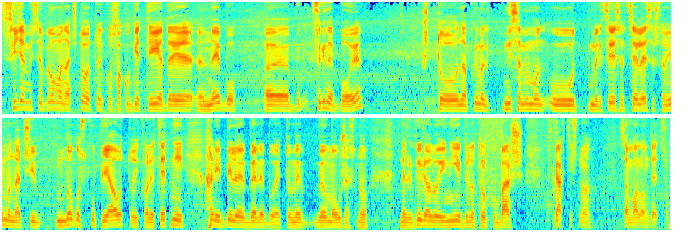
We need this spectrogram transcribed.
Sviđa mi se veoma znači to, to je kod svakog GTI da je nebo crne boje, što na primjer nisam imao u Mercedesa CLS što sam imao znači mnogo skuplji auto i kvalitetniji ali bilo je bele boje. To me veoma užasno nerviralo i nije bilo toliko baš praktično sa malom decom.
